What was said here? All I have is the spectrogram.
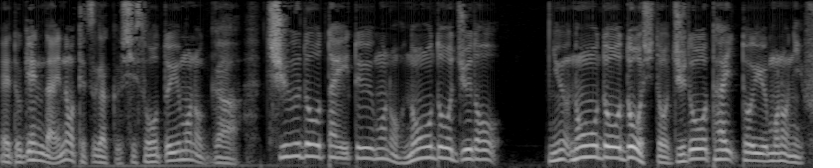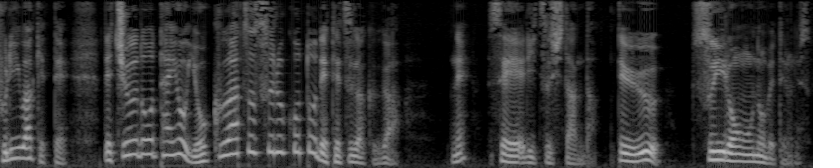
えっ、ー、と、現代の哲学思想というものが、中道体というものを能動受動能動同士と受動体というものに振り分けて、で、中道体を抑圧することで哲学が、成立したんだっていう推論を述べてるんです。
